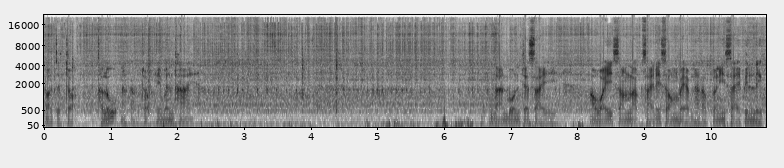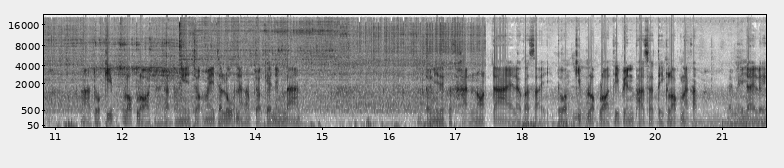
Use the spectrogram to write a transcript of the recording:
ก็จะเจาะทะลุนะครับ เจาะเคเบิลไทยด้านบนจะใส่เอาไว้สำหรับใส่ได้สองแบบนะครับ ตัวนี้ใส่เป็นเหล็กตัวกิฟล็อกหลอดนะครับตัวนี้เจาะไม่ทะลุนะครับ เจาะแค่หนึ่งด้านตัวนี้ก็ขันน็อตได้แล้วก็ใส่ตัวกิฟล็อกหลอดที่เป็นพลาสติกล็อกนะครับ แบบนี้ได้เลย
